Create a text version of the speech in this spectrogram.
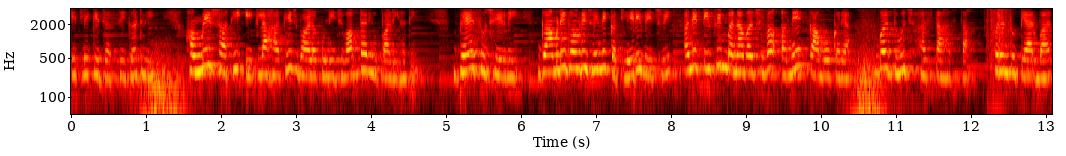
એટલે કે જસ્સી ગઢવી હંમેશાથી એકલા હાથે જ બાળકોની જવાબદારી ઉપાડી હતી. ભેંસ ઉછેરવી, ગામડે ગામડે જઈને કટલેરી વેચવી અને ટિફિન બનાવવા જેવા અનેક કામો કર્યા. બધું જ હસતા હસતા. પરંતુ ત્યારબાદ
